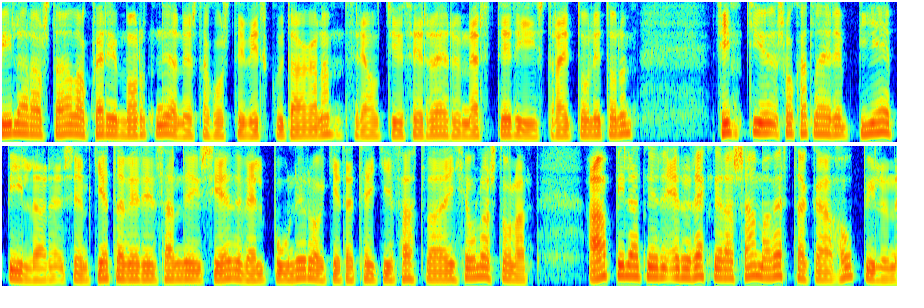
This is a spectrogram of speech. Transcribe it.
bílar á stað á hverju morgni að minnstakosti virkudagana. 30 þeirra eru mertir í strætólitónum. 50 svo kallar B-bílar sem geta verið þannig séð velbúnir og geta tekið fatlaði hjólastóla. A-bílarnir eru reknir að sama verktaka hópbílum,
